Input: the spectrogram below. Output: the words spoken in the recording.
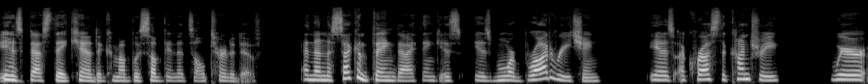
as best they can to come up with something that's alternative. And then the second thing that I think is, is more broad reaching is across the country where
